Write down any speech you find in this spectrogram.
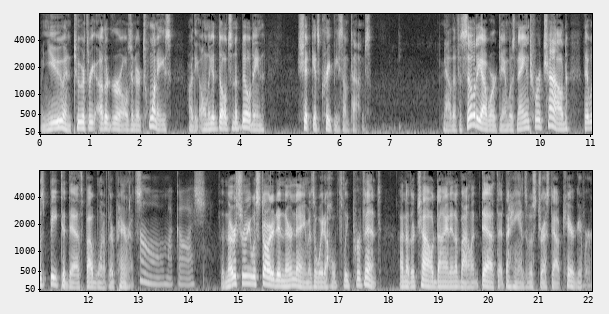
when you and two or three other girls in their 20s are the only adults in the building, shit gets creepy sometimes. Now, the facility I worked in was named for a child that was beat to death by one of their parents. Oh my gosh. The nursery was started in their name as a way to hopefully prevent another child dying in a violent death at the hands of a stressed out caregiver.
